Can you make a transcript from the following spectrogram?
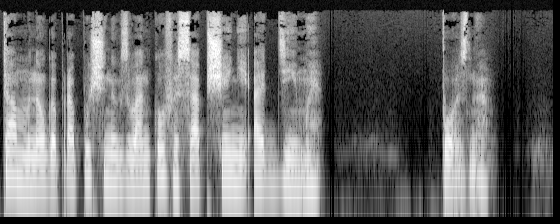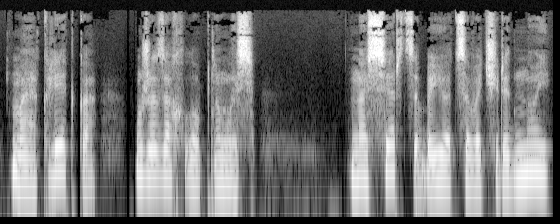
Там много пропущенных звонков и сообщений от Димы. Поздно. Моя клетка уже захлопнулась но сердце бьется в очередной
